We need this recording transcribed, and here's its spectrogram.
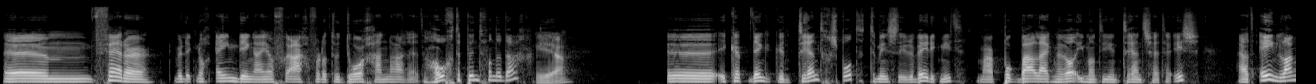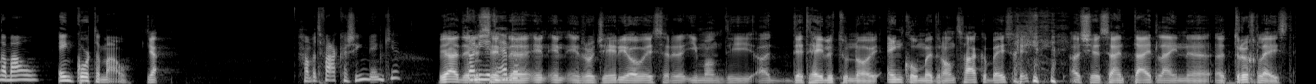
Ehm, verder wil ik nog één ding aan jou vragen voordat we doorgaan naar het hoogtepunt van de dag. Ja. Eh, ik heb denk ik een trend gespot, tenminste dat weet ik niet. Maar Pogba lijkt me wel iemand die een trendsetter is. Hij had één lange mouw, één korte mouw. Ja. Gaan we het vaker zien, denk je? Ja, er is in, eh, in, in, in Rogerio is er eh, iemand die dit hele toernooi enkel met randzaken bezig is. Als je zijn tijdlijn terugleest,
